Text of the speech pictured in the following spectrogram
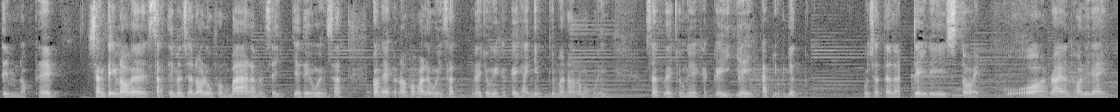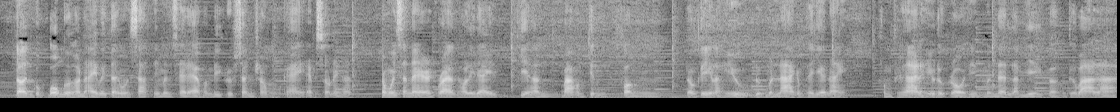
tìm đọc thêm sẵn tiện nói về sách thì mình sẽ nói luôn phần 3 là mình sẽ giới thiệu quyển sách. Có thể nó không phải là quyển sách về chủ nghĩa khắc kỷ hay nhất, nhưng mà nó là một quyển sách về chủ nghĩa khắc kỷ dễ áp dụng nhất. Quyển sách tên là Daily Stoic của Ryan Holiday. Tên của bốn người hồi nãy với tên quyển sách thì mình sẽ để ở phần description trong cái episode này ha. Trong quyển sách này, Ryan Holiday chia thành 3 phần chính. Phần đầu tiên là hiểu được mình là ai trong thế giới này. Phần thứ hai là hiểu được rồi thì mình nên làm gì. Và phần thứ ba là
